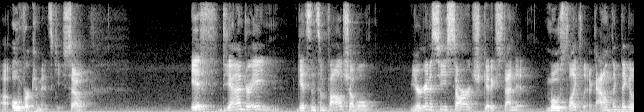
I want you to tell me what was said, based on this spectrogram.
uh, over Kaminsky. So if DeAndre Ayton gets in some foul trouble, you're going to see Saric get extended most likely. Like I don't think they go.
